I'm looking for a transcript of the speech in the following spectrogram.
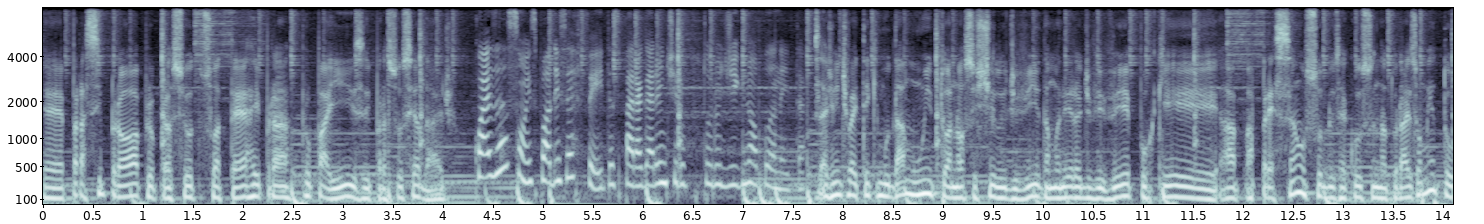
é, para si próprio, para sua terra e para o país e para sociedade. Quais ações podem ser feitas para garantir o futuro digno ao planeta? A gente vai ter que mudar muito o nosso estilo de vida, a maneira de viver, porque a, a pressão sobre os recursos naturais aumentou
